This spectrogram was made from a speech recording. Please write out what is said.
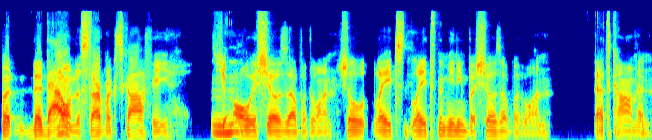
But the, that one, the Starbucks coffee, she Mhm. always shows up with one. She'll late late to the meeting, but shows up with one. That's common.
